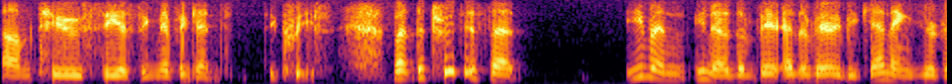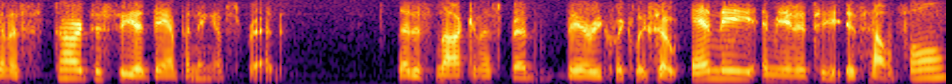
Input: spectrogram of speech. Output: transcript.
um, to see a significant decrease. But the truth is that even you know the at the very beginning, you're going to start to see a dampening of spread. That it's not going to spread very quickly. So any immunity is helpful,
